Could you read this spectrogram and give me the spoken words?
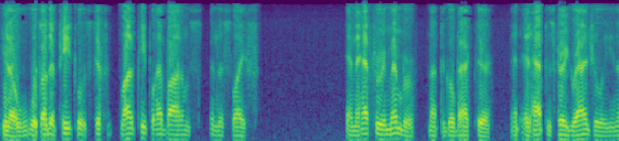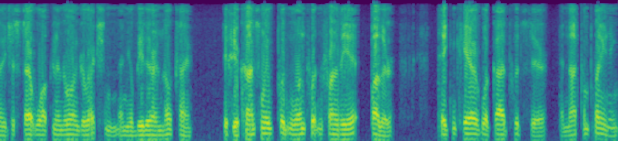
You know, with other people, it's different. A lot of people have bottoms in this life, and they have to remember not to go back there. And it happens very gradually. You know, you just start walking in the wrong direction, and you'll be there in no time. If you're constantly putting one foot in front of the other, taking care of what God puts there, and not complaining,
